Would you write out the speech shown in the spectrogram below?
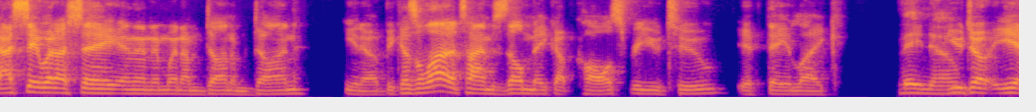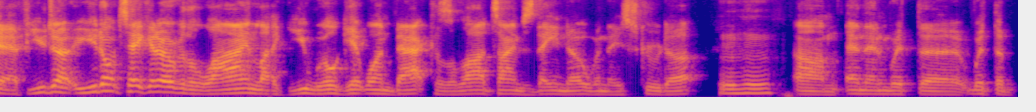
I say what I say, and then when I'm done, I'm done. You know, because a lot of times they'll make up calls for you too if they like They know. you don't. Yeah, if you don't you don't take it over the line, like you will get one back because a lot of times they know when they screwed up. Mhm. Um, and then with the with the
